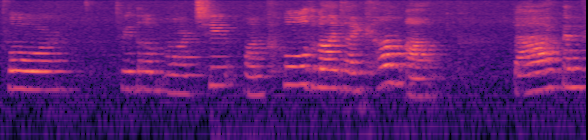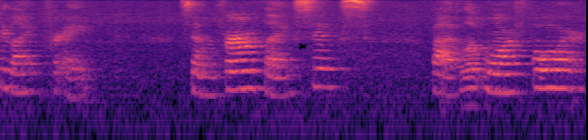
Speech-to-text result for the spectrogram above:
four, three, little more, two, one. Pull the belly tight. Come up. Back bend if you like for eight. Seven, firm legs. Six, five, a little more. Four,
